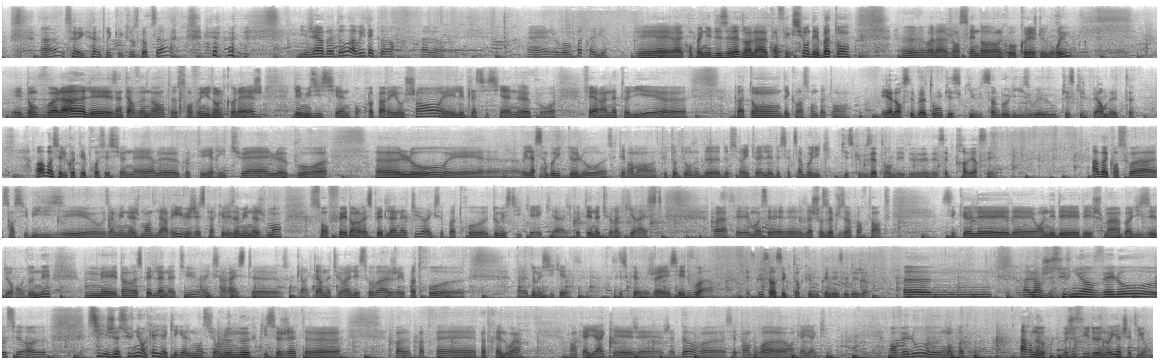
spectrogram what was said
Hein un truc, quelque chose comme ça. J'ai un bateau? Ah oui, d'accord. Alors, je vois pas très bien. J'ai accompagné des élèves dans la confection des bâtons. voilà, j'enseigne dans, au collège de Bru. Et donc voilà, les intervenantes sont venues dans le collège, les musiciennes pour préparer au chant et les plasticiennes pour faire un atelier euh, bâton, décoration de bâtons. Et alors ces bâtons, qu'est-ce qu'ils symbolisent ou, qu'est-ce qu'ils permettent? Oh bah C'est le côté processionnaire, le côté rituel pour euh, l'eau et euh, oui, la symbolique de l'eau, c'était vraiment tout autour de ce rituel et de cette symbolique. Qu'est-ce que vous attendez de cette traversée? Ah bah, qu'on soit sensibilisé euh, aux aménagements de la rive et j'espère que les aménagements sont faits dans le respect de la nature et que c'est pas trop euh, domestiqué et qu'il y a le côté naturel qui reste. Voilà, moi c'est la chose la plus importante. C'est que les, les- on est des, des chemins balisés de randonnée, mais dans le respect de la nature et que ça reste euh, son caractère naturel et sauvage et pas trop euh, euh, domestiqué. C'est ce que je vais essayer de voir. Est-ce que c'est un secteur que vous connaissez déjà? Euh, alors je suis venu en vélo, si je suis venu en kayak également sur le Meux qui se jette pas, pas très, pas très loin en kayak et j'ai- j'adore cet endroit en kayak. En vélo, non pas trop. Arnaud, moi je suis de Noyal-Châtillon.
